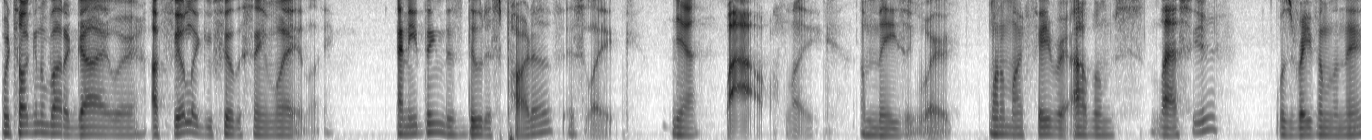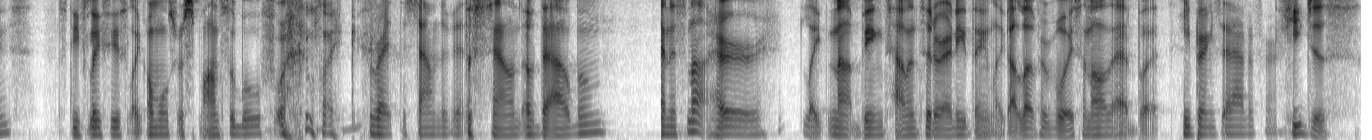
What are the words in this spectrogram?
we're talking about a guy where I feel like you feel the same way. Like, anything this dude is part of is like, Yeah. wow, like, amazing work. One of my favorite albums last year was Ravyn Lenae's. Steve Lacy is like almost responsible for like Right, the sound of it. the sound of the album. And it's not her like not being talented or anything. Like I love her voice and all that, but he brings it out of her. he just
